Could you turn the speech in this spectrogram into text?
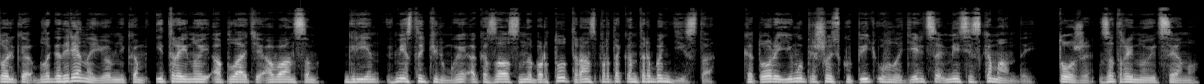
Только благодаря наемникам и тройной оплате авансом Грин вместо тюрьмы оказался на борту транспорта контрабандиста, который ему пришлось купить у владельца вместе с командой, тоже за тройную цену.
